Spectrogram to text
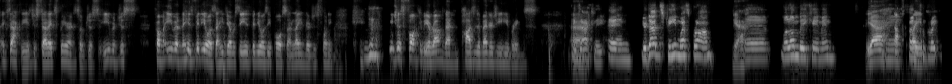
exactly. It's just that experience of just even just from even his videos that he you ever see his videos he posts online. They're just funny. Yeah, He's just fun to be around and positive energy he brings. Um, exactly. And your dad's team, West Brom, yeah, um, Malumbi came in, yeah. uh, right. Brighton.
